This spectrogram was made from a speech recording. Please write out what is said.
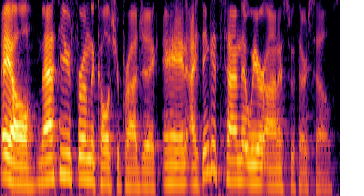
Hey all, Matthew from The Culture Project, and I think it's time that we are honest with ourselves.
